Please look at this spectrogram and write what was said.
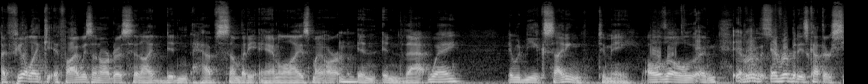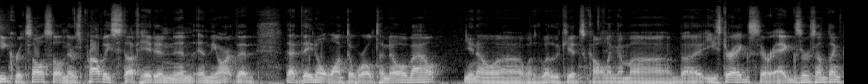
I feel like if I was an artist and I didn't have somebody analyze my art Mm-hmm. in, in that way, it would be exciting to me. Although it every, is. everybody's got their secrets also, and there's probably stuff hidden in, in the art that, that they don't want the world to know about. You know, uh, what, what are the kids calling them? Uh, uh, Easter eggs or eggs or something?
